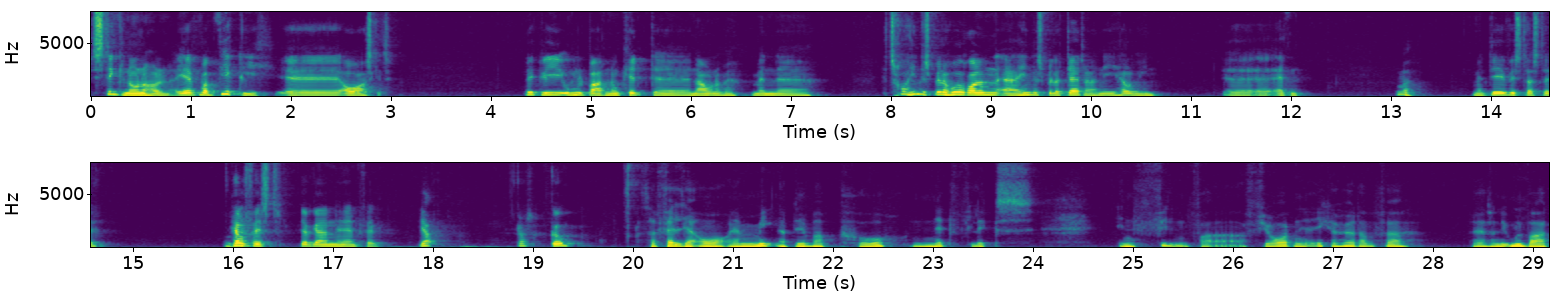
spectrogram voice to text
stinkende underholdende, og jeg var virkelig øh, overrasket. Ikke lige umiddelbart nogle kendte øh, navne med, men øh, jeg tror, hende, der spiller hovedrollen, er hende, der spiller datteren i Halloween øh, 18. Nå. Men det er vist også det. Okay. Hellfest, jeg vil gerne øh, anbefale. Ja. Godt, go. Så faldt jeg over, og jeg mener, det var på Netflix. En film fra 14, jeg ikke har hørt om før. Øh, Sådan lige umiddelbart,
